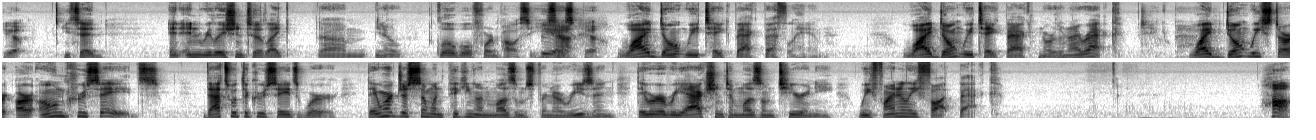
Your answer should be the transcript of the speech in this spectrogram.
Yep. He said, in in relation to like, um, you know, global foreign policy. He yeah. says, yeah. "Why don't we take back Bethlehem? Why don't we take back northern Iraq? Back. Why don't we start our own crusades? That's what the crusades were." They weren't just someone picking on Muslims for no reason. They were a reaction to Muslim tyranny. We finally fought back. Huh.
